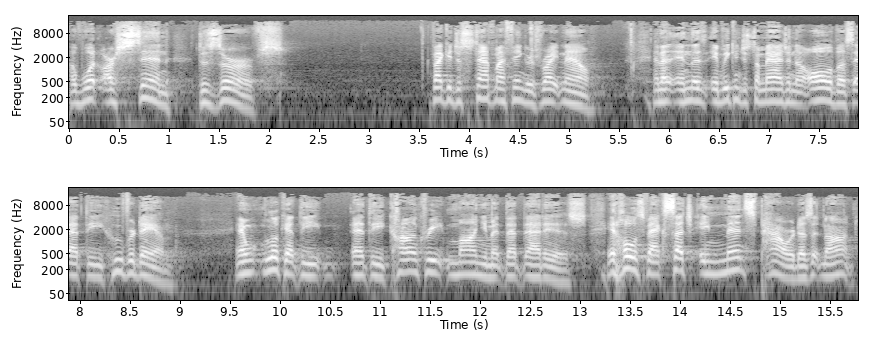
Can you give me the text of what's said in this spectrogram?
of what our sin deserves. If I could just snap my fingers right now, and, and if we can just imagine all of us at the Hoover Dam and look at the, at the concrete monument that that is. It holds back such immense power, does it not?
